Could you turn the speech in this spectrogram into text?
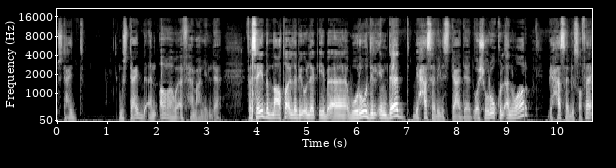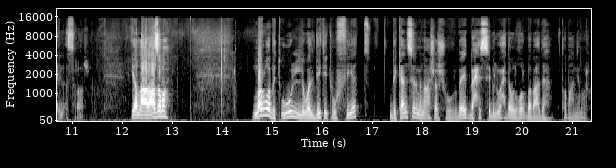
مستعد. مستعد أن أرى وأفهم عن الله. فسيدنا ابن عطاء الله بيقول لك إيه بقى؟ ورود الإمداد بحسب الاستعداد وشروق الأنوار بحسب صفاء الأسرار. يلا على العظمة. مروة بتقول والدتي توفيت بكانسر من عشر شهور بقيت بحس بالوحدة والغربة بعدها. طبعا يا مروة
